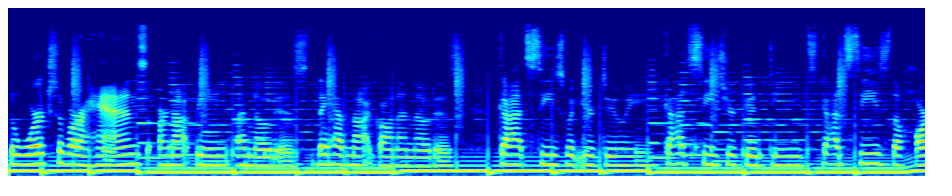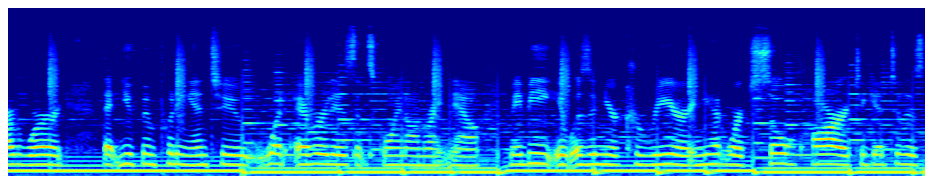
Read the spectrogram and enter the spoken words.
the works of our hands are not being unnoticed. They have not gone unnoticed. God sees what you're doing. God sees your good deeds. God sees the hard work that you've been putting into whatever it is that's going on right now. Maybe it was in your career and you had worked so hard to get to this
